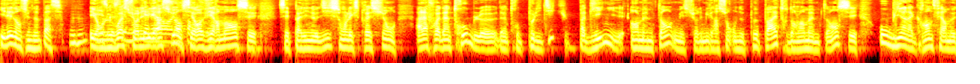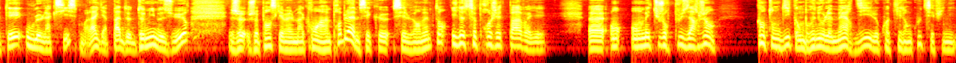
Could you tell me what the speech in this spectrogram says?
Il est dans une impasse. Mhm. Et on le voit sur l'immigration. Ces revirements, ces, ces palinodies sont l'expression à la fois d'un trouble, d'un trouble politique, pas de ligne en même temps, mais sur l'immigration, on ne peut pas être dans l'en même temps. C'est ou bien la grande fermeté ou le laxisme. Voilà, il n'y a pas de demi-mesure. Je, je pense qu'Emmanuel Macron a un problème, c'est que c'est le en même temps. Il ne se projette pas, vous voyez. Euh, on, on met toujours plus d'argent. Quand on dit, quand Bruno Le Maire dit le quoi qu'il en coûte, c'est fini.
